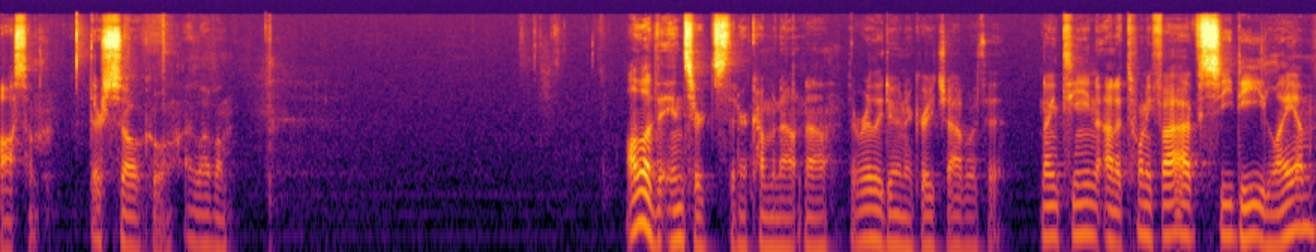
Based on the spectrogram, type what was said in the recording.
awesome. They're so cool. I love them. All of the inserts that are coming out now, they're really doing a great job with it. 19 out of 25 CeeDee Lamb.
